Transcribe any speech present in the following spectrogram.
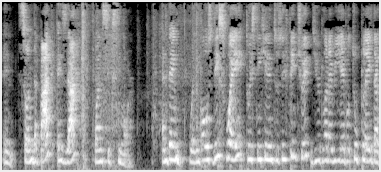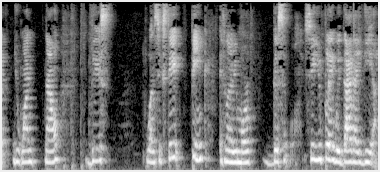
And so in the back is that 160 more. And then when it goes this way twisting here into this pinch twist you're going to be able to play that you want now. This 160 pink is going to be more visible. See, you play with that idea.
